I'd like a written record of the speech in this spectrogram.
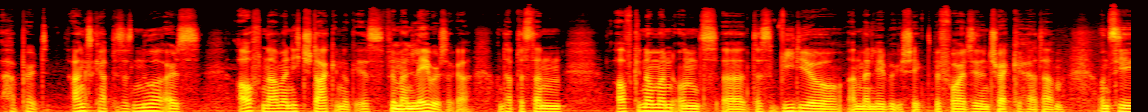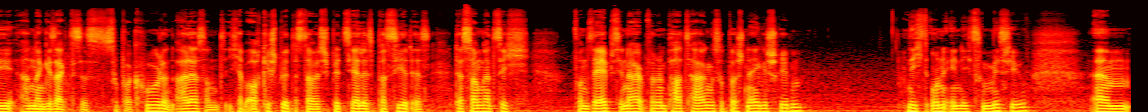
hab halt Angst gehabt, dass es nur als Aufnahme nicht stark genug ist, für mhm. mein Label sogar. Und habe das dann aufgenommen und äh, das Video an mein Label geschickt, bevor sie den Track gehört haben. Und sie haben dann gesagt, das ist super cool und alles. Und ich habe auch gespürt, dass da was Spezielles passiert ist. Der Song hat sich von selbst innerhalb von ein paar Tagen super schnell geschrieben. Nicht unähnlich zum Miss You. Ähm,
